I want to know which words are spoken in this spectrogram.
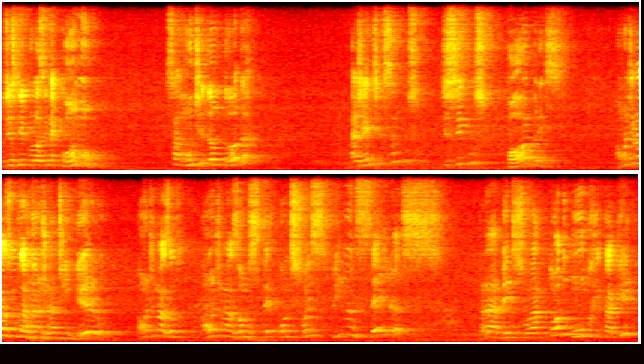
Os discípulos assim, mas como? Essa multidão toda? A gente somos discípulos pobres. Aonde nós vamos arranjar dinheiro? Aonde nós vamos, aonde nós vamos ter condições financeiras para abençoar todo mundo que está aqui?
